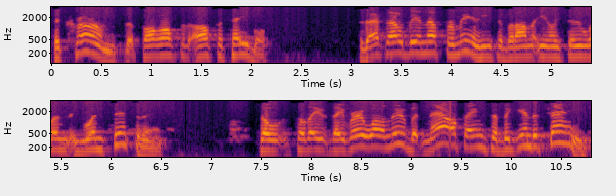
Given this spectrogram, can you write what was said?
the crumbs that fall off the, off the table." So that that'll be enough for me. And he said, "But I'm," you know, he said it wasn't he wasn't sent to them. So so they they very well knew, but now things have begun to change.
